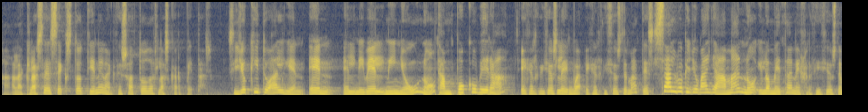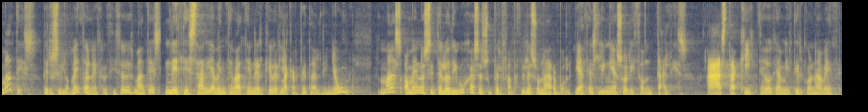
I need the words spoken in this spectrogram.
a la clase de sexto tienen acceso a todas las carpetas. Si yo quito a alguien en el nivel niño 1, tampoco verá ejercicios lengua, ejercicios de mates, salvo que yo vaya a mano y lo meta en ejercicios de mates. Pero si lo meto en ejercicios de mates, necesariamente va a tener que ver la carpeta del niño 1. Más o menos si te lo dibujas es súper fácil, es un árbol y haces líneas horizontales. Hasta aquí. Tengo que admitir que una vez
